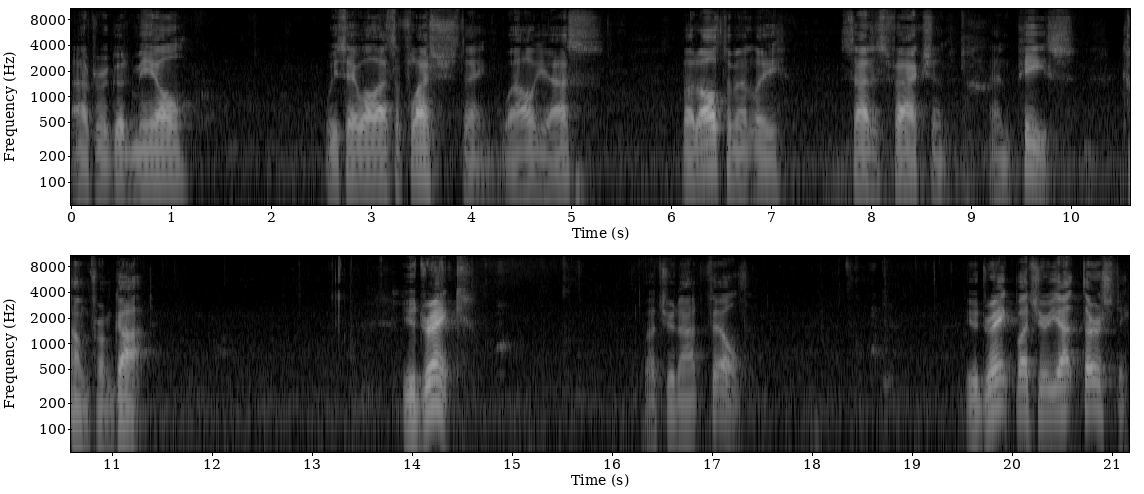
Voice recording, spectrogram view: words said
after a good meal, we say, well, that's a flesh thing. Well, yes, but ultimately, satisfaction and peace come from God. You drink, but you're not filled. You drink, but you're yet thirsty.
